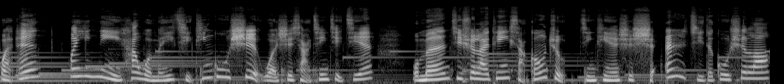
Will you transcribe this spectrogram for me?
晚安，欢迎你和我们一起听故事。我是小青姐姐，我们继续来听小公主。今天是十二集的故事喽。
